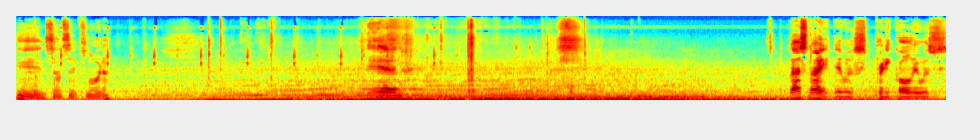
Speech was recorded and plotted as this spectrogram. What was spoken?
in Sunset, Florida. And last night it was pretty cold. It was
